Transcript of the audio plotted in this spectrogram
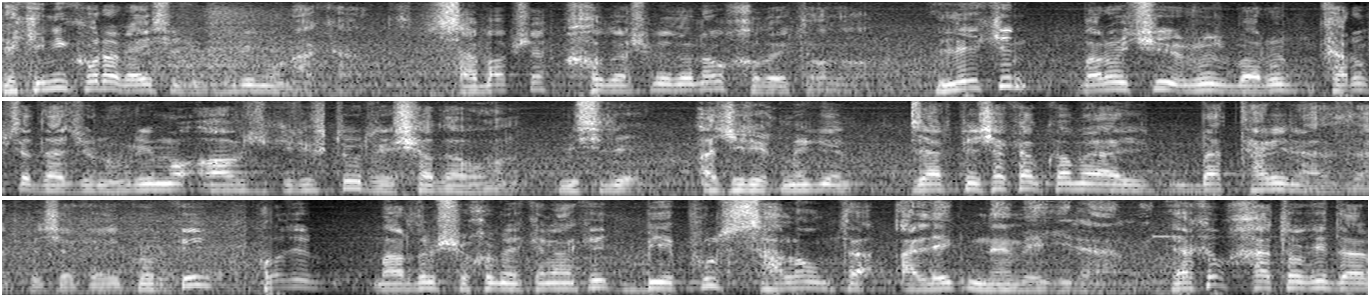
لیکن این کار رئیس جمهوری ما نکرد. Сабабша худош медонаву худои таоло лекин барои чӣ рӯз ба рӯз коррупсия дар ҷумҳурии мо авҷ гирифту реша давон мисли аҷриқ زرپیشک هم کم بدترین از زرپیشک های کرکی حاضر مردم شوخی می‌کنن که بی پول سلام تا علیک نمی‌گیرن. یکم خطاگی در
